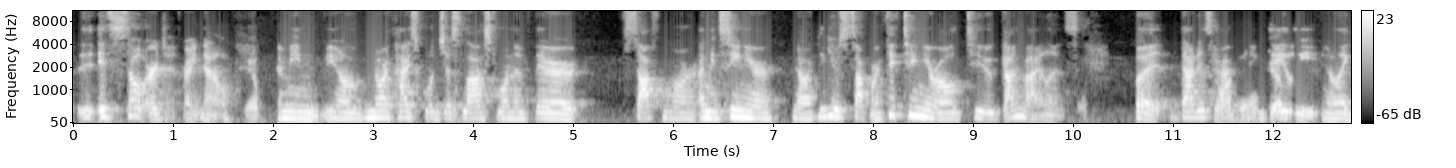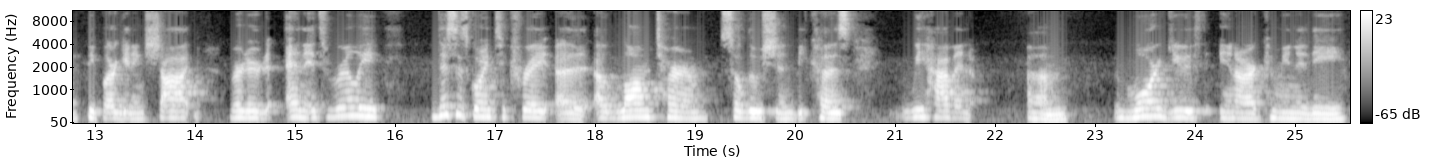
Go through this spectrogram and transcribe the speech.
it's so urgent right now. Yep. I mean, you know, North High School just lost one of their sophomore, I mean, senior. No, I think he was a sophomore, fifteen year old to gun violence. But that is happening yep. daily. You know, like people are getting shot, murdered, and it's really this is going to create a, a long term solution because we have an um, more youth in our community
